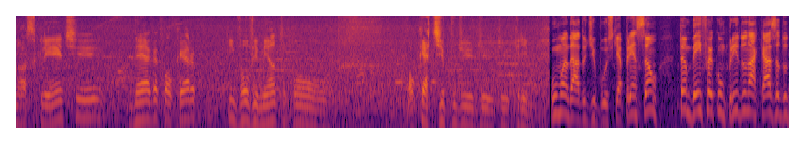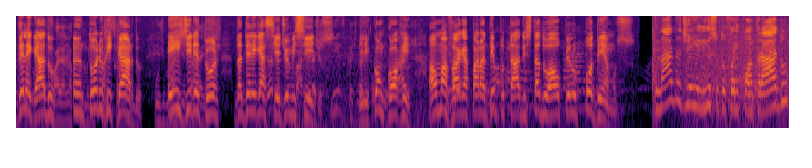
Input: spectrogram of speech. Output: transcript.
Nosso cliente nega qualquer envolvimento com qualquer tipo de, de, de, crime. O mandado de busca e apreensão também foi cumprido na casa do delegado Antônio Ricardo, ex-diretor da Delegacia de Homicídios. Ele concorre a uma vaga para deputado estadual pelo Podemos. Nada de ilícito foi encontrado.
